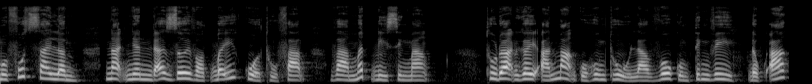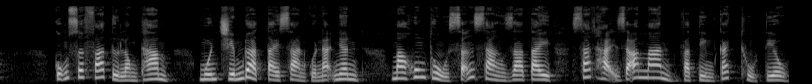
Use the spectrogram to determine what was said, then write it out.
Một phút sai lầm, nạn nhân đã rơi vào bẫy của thủ phạm và mất đi sinh mạng. Thủ đoạn gây án mạng của hung thủ là vô cùng tinh vi, độc ác. Cũng xuất phát từ lòng tham, muốn chiếm đoạt tài sản của nạn nhân mà hung thủ sẵn sàng ra tay, sát hại dã man và tìm cách thủ tiêu.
